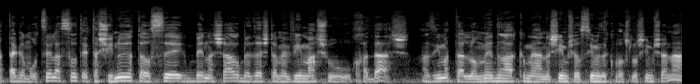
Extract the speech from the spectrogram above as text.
אתה גם רוצה לעשות את השינוי אתה עושה בין השאר בזה שאתה מביא משהו חדש. אז אם אתה לומד רק מהאנשים שעושים את זה כבר 30 שנה,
